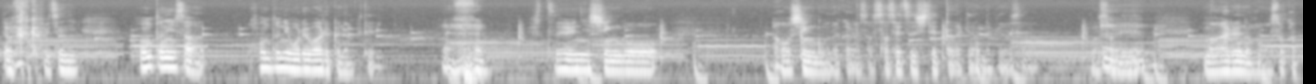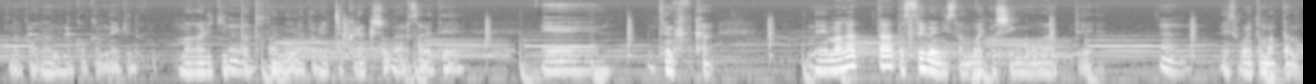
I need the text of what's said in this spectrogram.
でもなんか別に本当にさ本当に俺悪くなくて。ー、普通に信号青信号だからさ左折してっただけなんだけどさ、まあ、それ、うん曲がるのが遅かったのかは何なのか分かんないけど曲がりきった途端になんかめっちゃクラクション鳴らされて、えでなんかで曲がった後すぐにさもう一個信号があってー、うん。でそこに止まったの。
